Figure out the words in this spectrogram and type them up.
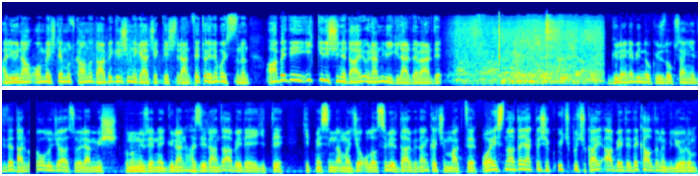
Ali Ünal 15 Temmuz kanlı darbe girişimini gerçekleştiren FETÖ elebaşısının ABD'ye ilk girişine dair önemli bilgiler de verdi. Gülen'e 1997'de darbe olacağı söylenmiş. Bunun üzerine Gülen Haziran'da ABD'ye gitti. Gitmesinin amacı olası bir darbeden kaçınmaktı. O esnada yaklaşık 3,5 ay ABD'de kaldığını biliyorum.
